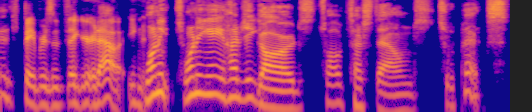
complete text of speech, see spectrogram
papers and figure it out. You know? 20 2,800 yards, 12 touchdowns, two picks.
